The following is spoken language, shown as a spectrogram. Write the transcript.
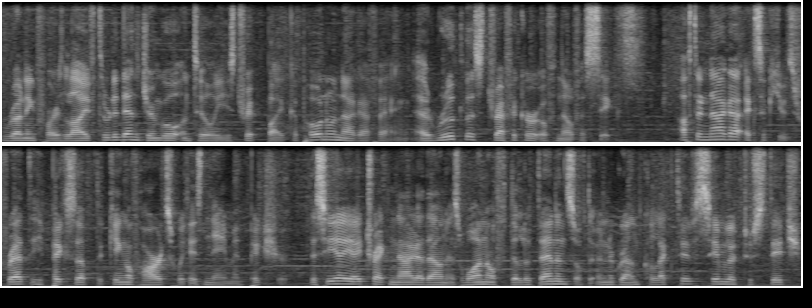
running for his life through the dense jungle until he is tripped by Kapono Nagafang, a ruthless trafficker of Nova 6. After Naga executes Fred, he picks up the King of Hearts with his name and picture. The CIA tracked Naga down as one of the lieutenants of the underground collective, similar to Stitch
